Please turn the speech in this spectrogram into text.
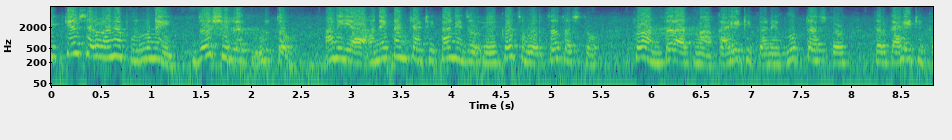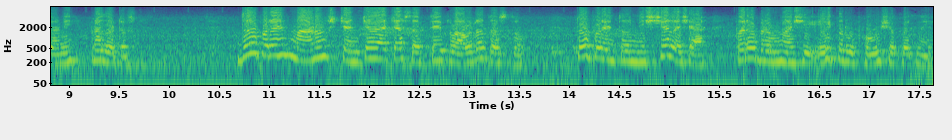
इतक्या सर्वांना पुरूनही जो शिल्लक उरतो आणि या अनेकांच्या ठिकाणी जो एकच वर्तत असतो तो अंतरात्मा काही ठिकाणी गुप्त असतो तर काही ठिकाणी प्रगट असतो. जोपर्यंत माणूस चंचळाच्या सत्तेत वावरत असतो तोपर्यंत तो निश्चल अशा परब्रह्माशी एकरूप होऊ शकत नाही.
